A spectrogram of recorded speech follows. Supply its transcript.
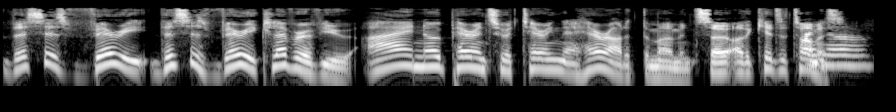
this is very this is very clever of you. I know parents who are tearing their hair out at the moment. So are the kids at Thomas? I know.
